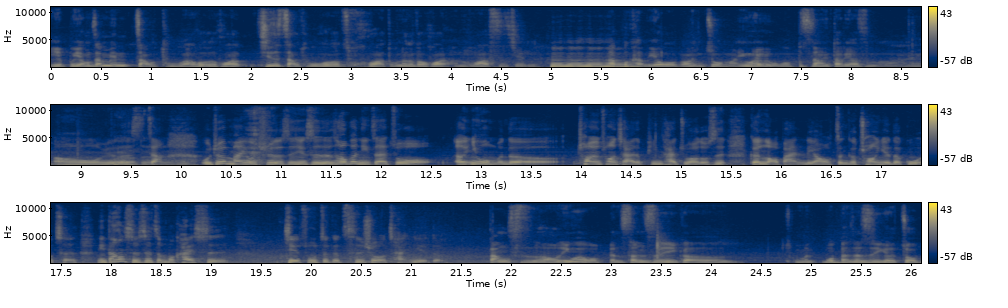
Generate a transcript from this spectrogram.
也不用在那边找图啊，或者画，其实找图或画图那个都花很花时间的。啊，不可能由我帮你做嘛，因为我不知道你到底要什么啊。哦，原来是这样啊啊啊。我觉得蛮有趣的事情是，任超哥你在做，呃，因为我们的创业创起来的平台主要都是跟老板聊整个创业的过程。你当时是怎么开始接触这个刺绣的产业的？当时哈，因为我本身是一个，我们我本身是一个做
